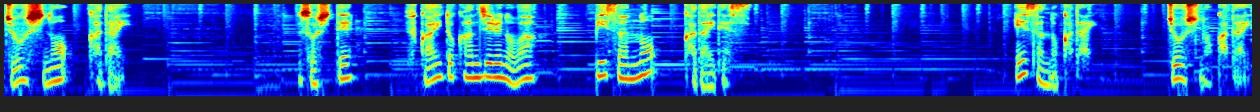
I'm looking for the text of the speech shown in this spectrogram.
上司の課題。そして不快と感じるのは B さんの課題です。A さんの課題上司の課題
